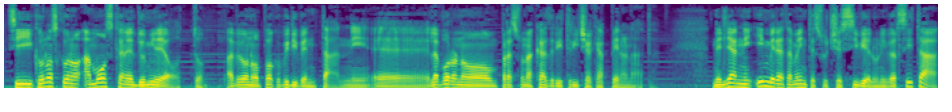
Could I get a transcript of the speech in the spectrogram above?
Si conoscono a Mosca nel 2008, avevano poco più di 20 anni, eh, lavorano presso una casa editrice che è appena nata. Negli anni immediatamente successivi all'università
